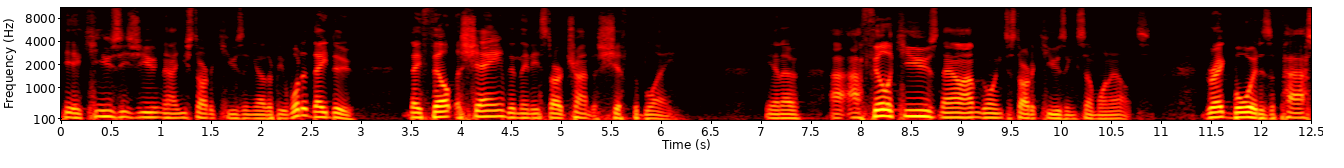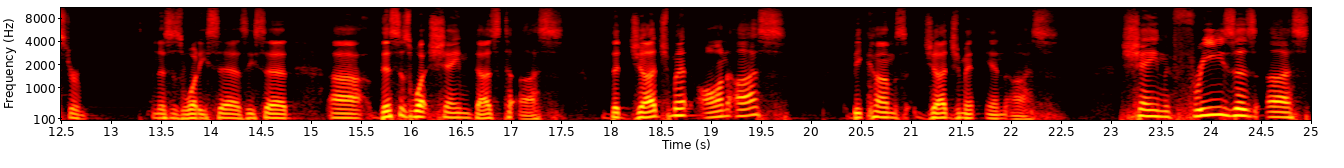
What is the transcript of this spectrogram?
He accuses you, now you start accusing other people. What did they do? They felt ashamed and then he started trying to shift the blame. You know, I, I feel accused, now I'm going to start accusing someone else. Greg Boyd is a pastor, and this is what he says. He said, uh, This is what shame does to us. The judgment on us becomes judgment in us. Shame freezes us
